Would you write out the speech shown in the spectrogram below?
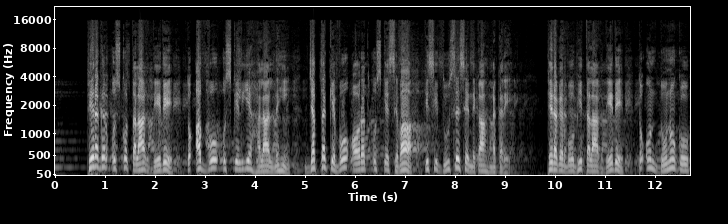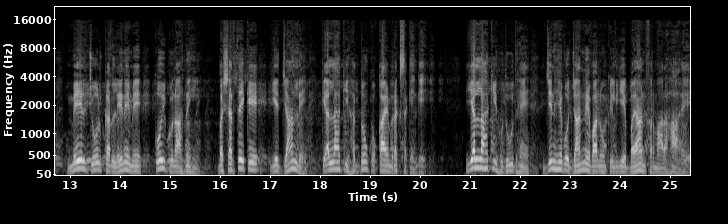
پھر اگر اس کو طلاق دے دے، تو اب وہ اس کے لیے حلال نہیں، جب تک کہ وہ عورت اس کے سوا کسی دوسرے سے نکاح نہ کرے۔ پھر اگر وہ بھی طلاق دے دے، تو ان دونوں کو میل جول کر لینے میں کوئی گناہ نہیں۔ بشرطے کہ یہ جان لیں کہ اللہ کی حدوں کو قائم رکھ سکیں گے۔ یہ اللہ کی حدود ہیں، جنہیں وہ جاننے والوں کے لیے بیان فرما رہا ہے۔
